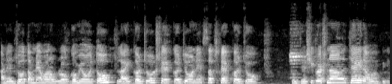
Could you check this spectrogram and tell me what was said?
અને જો તમને અમારો બ્લોગ ગમ્યો હોય તો લાઈક કરજો શેર કરજો અને સબસ્ક્રાઈબ કરજો. તો જય શ્રી કૃષ્ણ, જય રામાપીર.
